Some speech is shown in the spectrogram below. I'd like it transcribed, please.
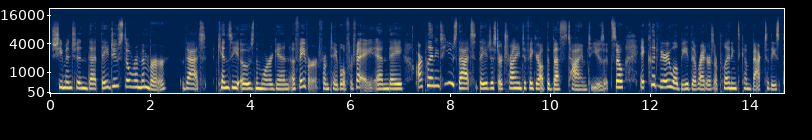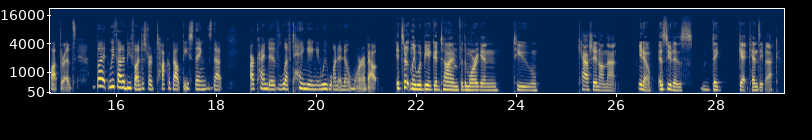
She mentioned that they do still remember that Kenzie owes the Morrigan a favor from Table for Fae, and they are planning to use that. They just are trying to figure out the best time to use it. So it could very well be the writers are planning to come back to these plot threads. But we thought it'd be fun to sort of talk about these things that are kind of left hanging and we want to know more about. It certainly would be a good time for the Morrigan to cash in on that, you know, as soon as they get Kenzie back.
